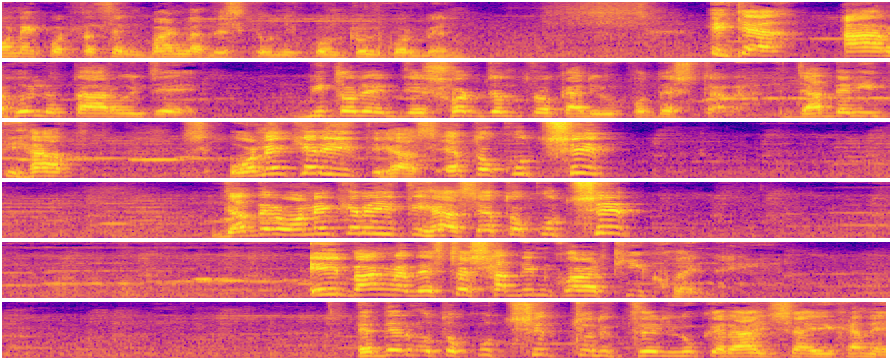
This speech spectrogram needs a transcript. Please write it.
মনে করতেছেন বাংলাদেশকে উনি কন্ট্রোল করবেন। এটা আর হইল তার ওই যে ভিতরের যে ষড়যন্ত্রকারী উপদেষ্টারা, যাদের ইতিহাস, অনেকেরই ইতিহাস এত কুৎসিত। যাদের অনেকেরই ইতিহাস এত কুৎসিত। এই বাংলাদেশটা স্বাধীন করা ঠিক হয় নাই। এদের মতো কুৎসিত চরিত্রের লোকেরা আইসা এখানে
